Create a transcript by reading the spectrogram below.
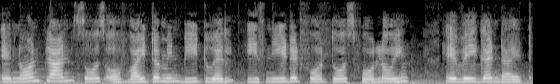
a non-plant source of vitamin B12 is needed for those following a vegan diet.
